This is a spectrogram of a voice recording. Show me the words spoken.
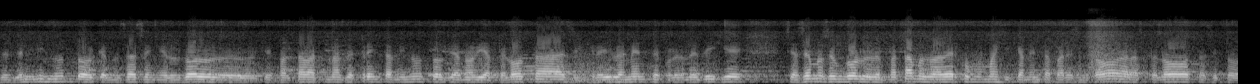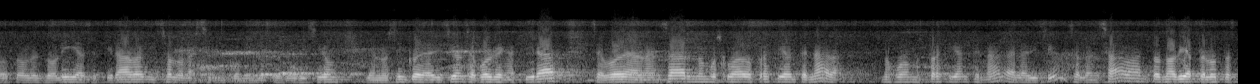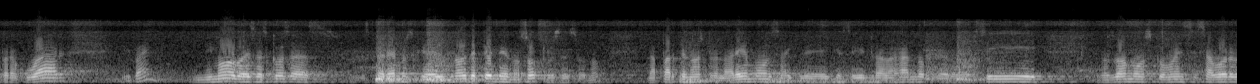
desde el minuto que nos hacen el gol, que faltaba más de 30 minutos, ya no había pelotas, increíblemente, por eso les dije, si hacemos un gol lo empatamos va a ver cómo mágicamente aparecen todas las pelotas y todo, todo les dolía, se tiraban y solo las 5 minutos de adición y en los 5 de adición se vuelven a tirar, se vuelven a lanzar, no hemos jugado prácticamente nada, no jugamos prácticamente nada de la edición, se lanzaban, entonces no había pelotas para jugar y bueno, ni modo, esas cosas esperemos que no depende de nosotros eso, ¿no? La parte nuestra la haremos, hay que, hay que seguir trabajando, pero sí nos vamos con ese sabor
